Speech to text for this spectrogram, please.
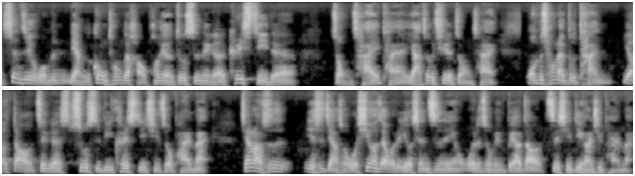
甚至于我们两个共通的好朋友都是那个 Christie 的总裁，他亚洲区的总裁。我们从来不谈要到这个苏士比 Christie 去做拍卖。江老师也是讲说，我希望在我的有生之年，我的作品不要到这些地方去拍卖。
